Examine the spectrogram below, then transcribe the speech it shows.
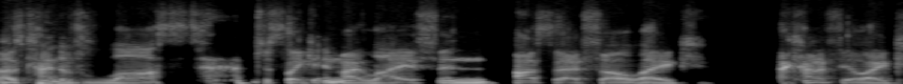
I was kind of lost, just like in my life, and honestly, I felt like I kind of feel like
